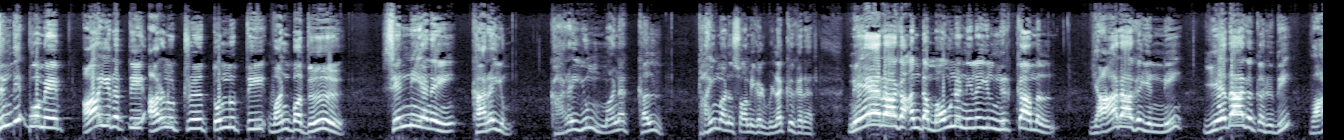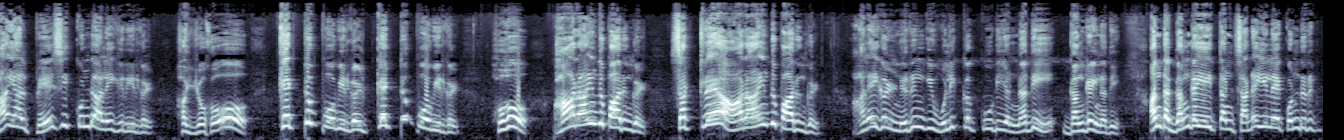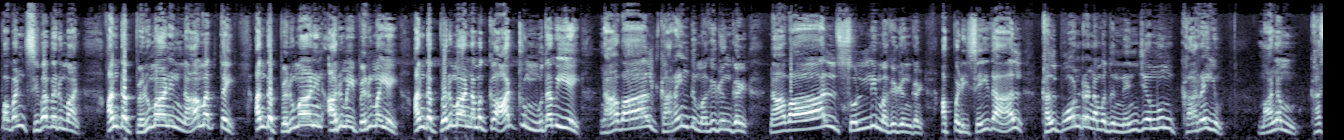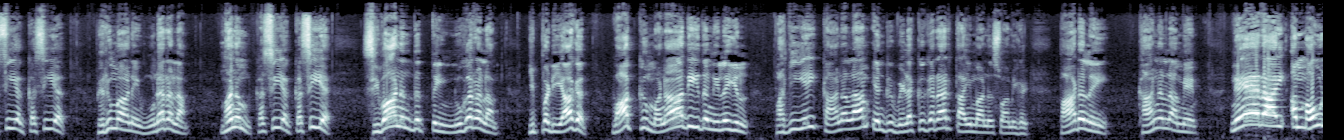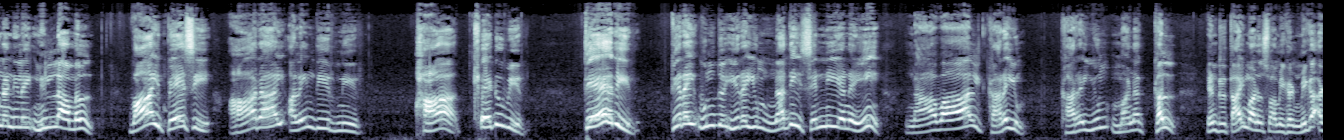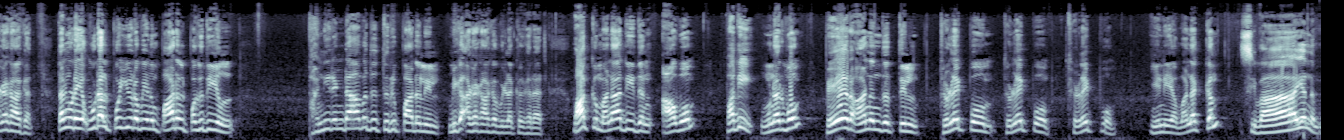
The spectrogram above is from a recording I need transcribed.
சிந்திப்போமே. ஆயிரத்தி அறுநூற்று தொண்ணூற்றி ஒன்பது சென்னியனை கரையும் கரையும் மணக்கல் தாய்மானு சுவாமிகள் விளக்குகிறார். நேராக அந்த மௌன நிலையில் நிற்காமல் யாராக எண்ணி ஏதாக கருதி வாயால் பேசிக்கொண்டு அலைகிறீர்கள். ஐயோஹோ! கெட்டு போவீர்கள் கெட்டு போவீர்கள். ஹோ ஆராய்ந்து பாருங்கள். சற்றே ஆராய்ந்து பாருங்கள். அலைகள் நெருங்கி ஒலிக்கக்கூடிய நதி கங்கை நதி. அந்த கங்கையை தன் சடையிலே கொண்டிருப்பவன் சிவபெருமான். அந்த பெருமானின் நாமத்தை அந்த பெருமானின் அருமை பெருமையை அந்த பெருமான் நமக்கு ஆற்றும் உதவியை நாவால் கரைந்து மகிழுங்கள் நாவால் சொல்லி மகிழுங்கள். அப்படி செய்தால் கல் போன்ற நமது நெஞ்சமும் கரையும். மனம் கசிய கசிய பெருமானை உணரலாம். மனம் கசிய கசிய சிவானந்தத்தை நுகரலாம். இப்படியாக வாக்கு மனாதீத நிலையில் பதியை காணலாம் என்று விளக்குகிறார் தாய்மான சுவாமிகள். பாடலை காணலாமே. நேராய் அம்மௌன நிலை நில்லாமல் வாய் பேசி ஆராய் அலைந்தீர் நீர். ஆ கெடுவீர். தேரீர் திரை உந்து இறையும் நதி சென்னியனை நாவால் கரையும் கரையும் மணக்கல் என்று தாய்மான சுவாமிகள் மிக அழகாக தன்னுடைய உடல் பொய்யுறவு எனும் பாடல் பகுதியில் பன்னிரெண்டாவது திருப்பாடலில் மிக அழகாக விளக்குகிறார். வாக்கு மனாதீதன் ஆவோம் பதி உணர்வோம் பேர் ஆனந்தத்தில் திளைப்போம் திளைப்போம் திளைப்போம். இனிய வணக்கம். சிவாய நம.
